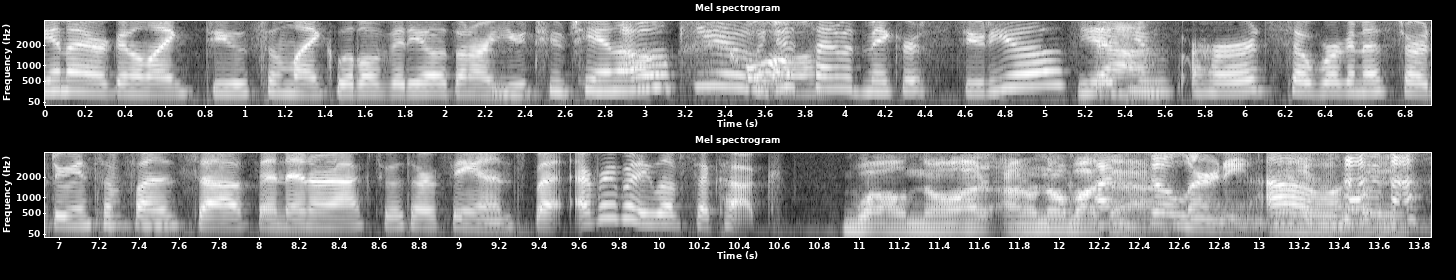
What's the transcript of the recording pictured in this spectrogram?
Sophia and I are going to like do some like little videos on our YouTube channel. Oh, cute. We just signed with Maker Studios, Yeah. if you've heard. So we're going to start doing some fun stuff and interact with our fans. But everybody loves to cook. Well, no, I, I don't know about that. I'm still learning. Oh. Not everybody.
